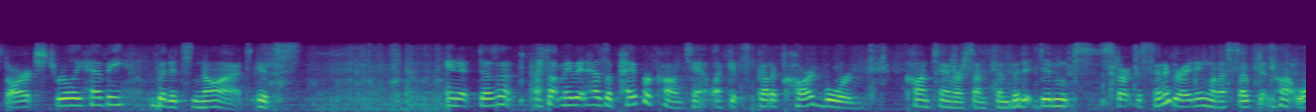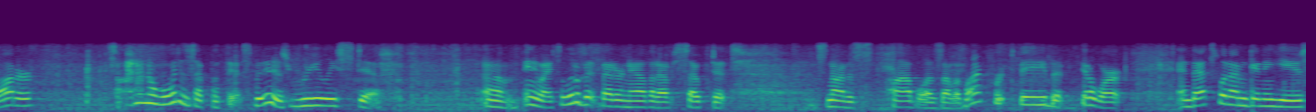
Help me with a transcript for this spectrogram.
starched really heavy, but it's not. It's and it doesn't, I thought maybe it has a paper content, like it's got a cardboard content or something, but it didn't start disintegrating when I soaked it in hot water. So I don't know what is up with this, but it is really stiff. Um, anyway, it's a little bit better now that I've soaked it. It's not as pliable as I would like for it to be, but it'll work. And that's what I'm going to use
